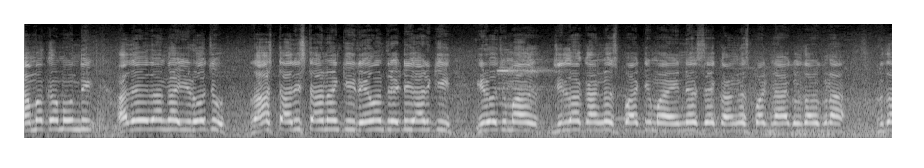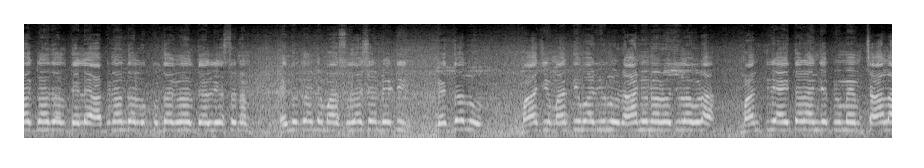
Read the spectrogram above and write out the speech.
నమ్మకం ఉంది. అదేవిధంగా ఈరోజు రాష్ట్ర అధిష్టానానికి రేవంత్ రెడ్డి గారికి ఈరోజు మా జిల్లా కాంగ్రెస్ పార్టీ మా ఎన్ఎస్ఏ కాంగ్రెస్ పార్టీ నాయకుల తరఫున కృతజ్ఞతలు తెలియ అభినందనలు కృతజ్ఞతలు తెలియజేస్తున్నాం. ఎందుకంటే మా సుదర్శన్ రెడ్డి పెద్దలు మాజీ మంత్రి వర్యులు రానున్న రోజుల్లో కూడా మంత్రి అవుతారని చెప్పి మేము చాలా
